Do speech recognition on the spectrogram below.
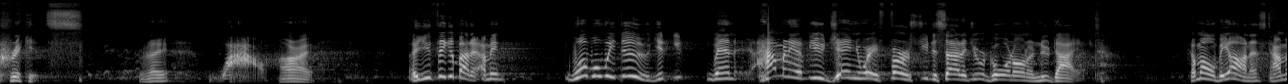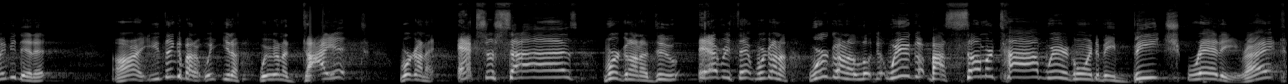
Crickets, right? Wow. All right. Uh, you think about it. I mean, what will we do? You, you, man, how many of you, January 1st, you decided you were going on a new diet? Come on, be honest. How many of you did it? All right, you think about it. We, you know, we're going to diet. We're going to exercise. We're going to do everything. We're going to we're going to look. We're go, by summertime. We're going to be beach ready, right?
